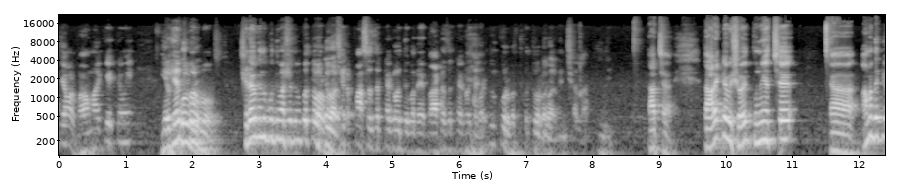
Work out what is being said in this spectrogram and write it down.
যে আমার বাবা মাকে একটু আমি হেল্প করব। সেটাও কিন্তু প্রতি মাসে তুমি করতে পারবে। সেটা পাঁচ হাজার টাকা হতে পারে বা আট হাজার টাকা হতে হ্যাঁ। পারে তুমি করবে করতে পারবে। ইনশাল্লাহ। আচ্ছা তা আরেকটা বিষয় তুমি হচ্ছে আহ, আমাদেরকে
